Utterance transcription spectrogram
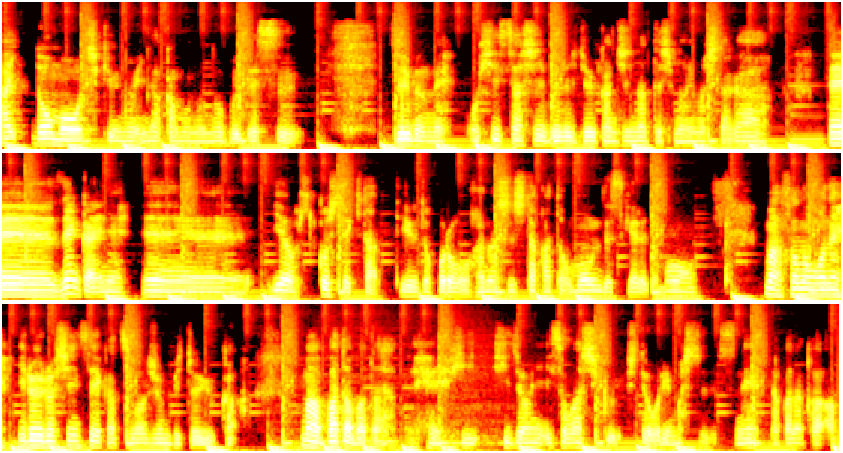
はい、どうも、地球の田舎者のぶです。ずいぶんね、お久しぶりという感じになってしまいましたが、えー前回ね、えー家を引っ越してきたっていうところをお話ししたかと思うんですけれども、まあ、その後ね、いろいろ新生活の準備というか、まあ、バタバタ、えー非常に忙しくしておりましてですね、なかなかアッ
